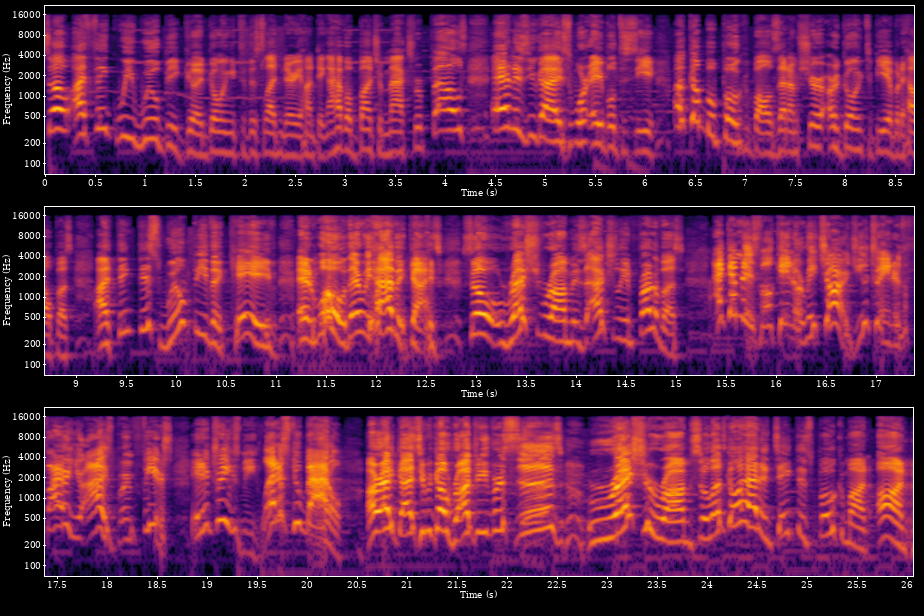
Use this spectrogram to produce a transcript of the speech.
so I think we will be good going into this legendary hunting. I have a bunch of max repels, and as you guys were able to see, a couple Pokeballs that I'm sure are going to be able to help us. I think this will be the cave, and whoa, there we have it, guys. So Reshiram is actually in front of us. I come to this volcano to recharge. You, trainer, the fire in your eyes burn fierce. It intrigues me. Let us do battle. All right, guys, here we go. Rodri versus Reshiram. So let's go ahead and take this Pokemon on.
